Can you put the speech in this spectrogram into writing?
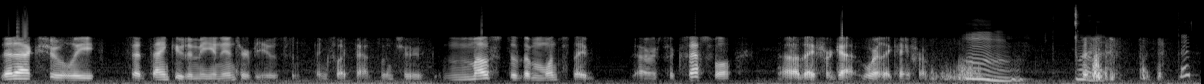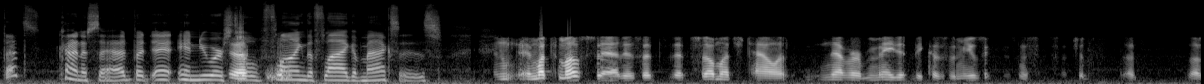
that actually said thank you to me in interviews and things like that. Most of them, once they are successful, uh, they forget where they came from. Well, that, that's kind of sad, but and you are still yeah. flying the flag of Max's. And, and what's most sad is that that so much talent never made it because the music business a,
